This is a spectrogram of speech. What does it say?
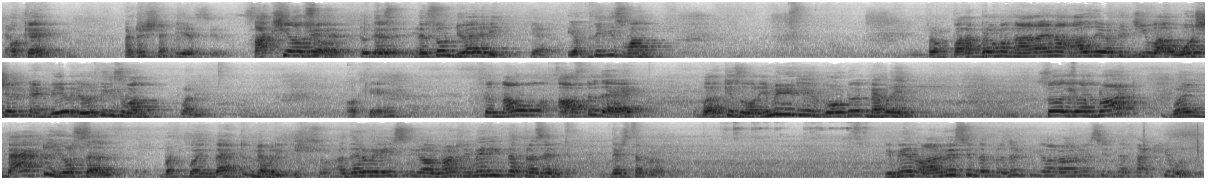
yeah. Okay? Understand? Yes, yes. Sakshi also, Together, together, there's, yeah. there's no duality. Yeah. Everything is one. From Parabrahma Narayana all the way up to Jiva, ocean and wave, everything is one. One. Okay? So now, after that, work is over. Immediately you go to memory. So you are not going back to yourself, but going back to memory. So otherwise you are not remaining the present. That's the problem. You mean always in the present, you are always in the fact only.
